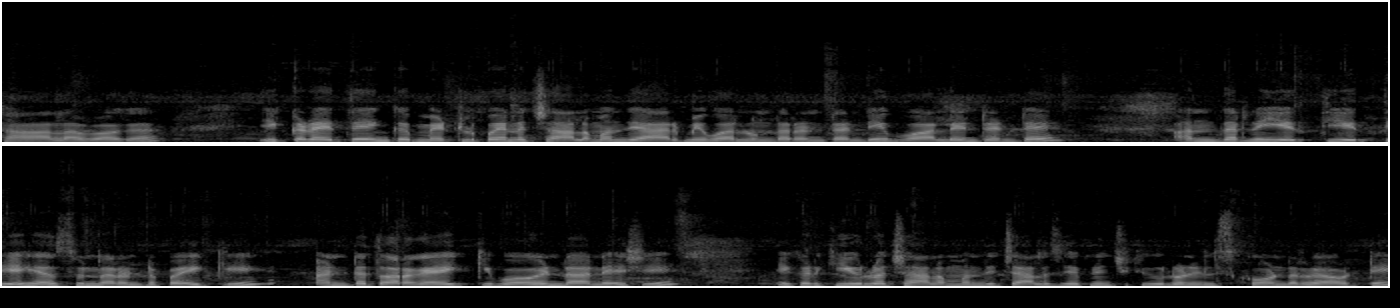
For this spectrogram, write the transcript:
చాలా బాగా. ఇక్కడైతే ఇంకా మెట్ల పైన చాలామంది ఆర్మీ వాళ్ళు ఉన్నారంటండి. వాళ్ళు ఏంటంటే అందరినీ ఎత్తి ఎత్తి వేసేస్తున్నారంట పైకి. అంటే త్వరగా ఎక్కిపోయిండు అనేసి. ఇక్కడ క్యూలో చాలామంది చాలాసేపు నుంచి క్యూలో నిలుచుకో ఉండరు కాబట్టి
